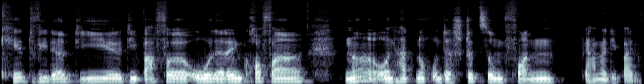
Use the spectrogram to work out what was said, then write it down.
Kid wieder die, die Waffe oder den Koffer ne, und hat noch Unterstützung von, wir haben ja die beiden,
